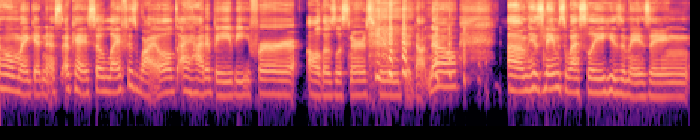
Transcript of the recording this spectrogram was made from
Oh my goodness. Okay, so life is wild. I had a baby for all those listeners who did not know. Um, his name's Wesley. He's amazing.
